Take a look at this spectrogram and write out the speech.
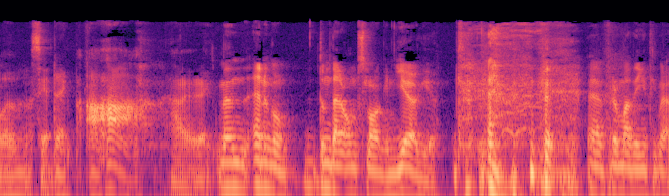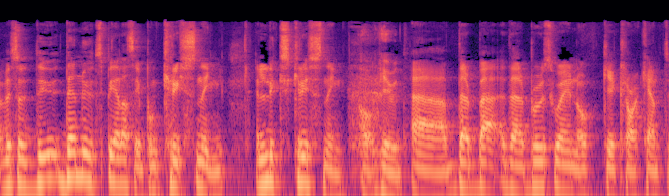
Och man ser direkt, aha, här är det. Men än en gång, de där omslagen ljög ju. Eh, För de hade ingenting med. Så den utspelar sig på en kryssning, en lyxkryssning. Åh gud. eh, där, där Bruce Wayne och Clark Kent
